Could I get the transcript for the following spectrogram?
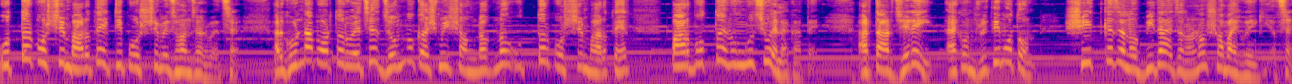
উত্তর পশ্চিম ভারতে একটি পশ্চিমী ঝঞ্ঝা রয়েছে। আর ঘূর্ণাবর্ত রয়েছে জম্মু কাশ্মীর সংলগ্ন উত্তর পশ্চিম ভারতের পার্বত্য এবং উঁচু এলাকাতে। আর তার জেরেই এখন রীতিমতন শীতকে যেন বিদায় জানানো সময় হয়ে গিয়েছে।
